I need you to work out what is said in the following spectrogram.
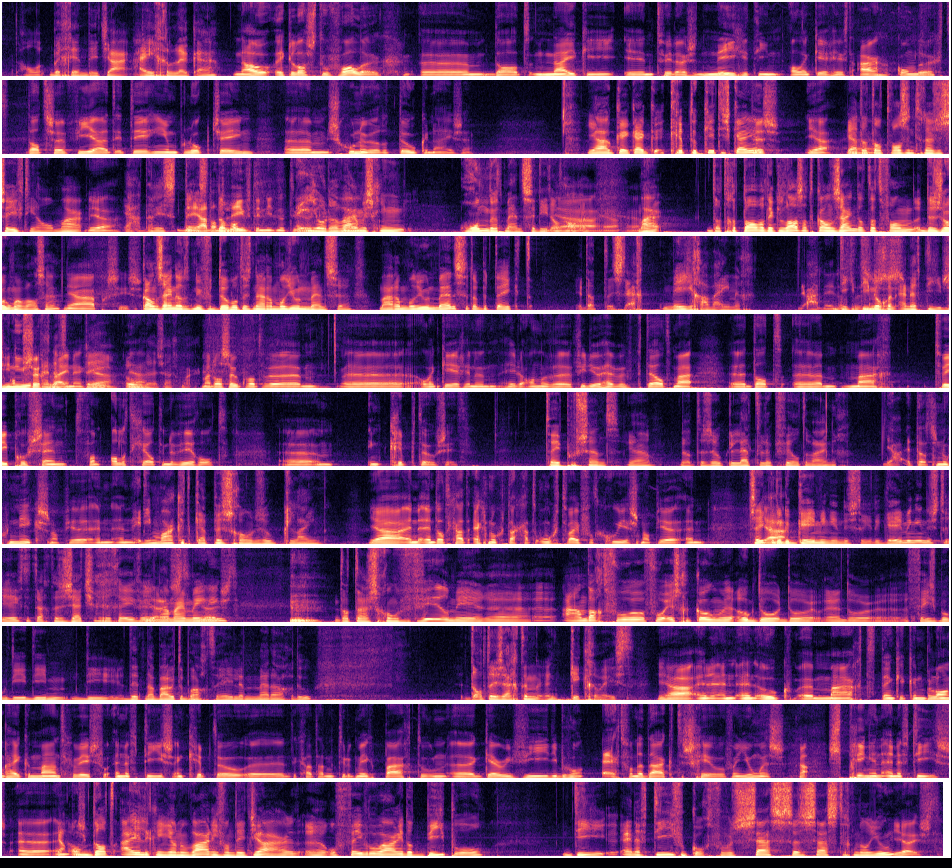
begin dit jaar eigenlijk, hè? Nou, ik las toevallig ehm, dat Nike in 2019 al een keer heeft aangekondigd dat ze via het Ethereum blockchain ehm, schoenen wilden tokenizen. Ja, oké, kijk, CryptoKitties ken je? Dus ja. ja, dat, dat was in 2017 al, maar Ja. ja, daar is... Nee, is- ja, dat leefde niet natuurlijk. Nee joh, er waren Nee. misschien honderd mensen die dat ja, hadden. Maar dat getal wat ik las, het kan zijn dat het van de zomer was, hè? ja, precies. Kan zijn dat het nu verdubbeld is naar een miljoen mensen. Maar een miljoen mensen, dat betekent... Dat is echt mega weinig. Ja, nee, die die nog een NFT, die nu een NFT ja, ja. ownen, zeg maar. Maar dat is ook wat we eh, al een keer in een hele andere video hebben verteld. Maar eh, dat ehm, maar 2% van al het geld in de wereld ehm, in crypto zit. 2%, ja, dat is ook letterlijk veel te weinig. Ja, dat is nog niks, snap je? En, en, Nee, die market cap is gewoon zo klein. ja, en, en dat gaat echt nog, dat gaat ongetwijfeld groeien, snap je? En Zeker Ja. door de gaming-industrie. De gaming-industrie heeft het echt een zetje gegeven, naar mijn mening. juist. Dat daar gewoon veel meer eh, aandacht voor, voor is gekomen. Ook door, door, eh, door eh, Facebook, die, die, die dit naar buiten bracht, de hele meta-gedoe. Dat is echt een, een kick geweest. Ja, en, en, en ook eh, maart, denk ik, een belangrijke maand geweest voor NFT's en crypto. dat gaat daar natuurlijk mee gepaard toen. eh, Gary Vee, die begon echt van de daken te schreeuwen van jongens, Ja. spring in NFT's. En als, omdat eigenlijk in januari van dit jaar, of februari, dat Beeple die NFT verkocht voor 66 miljoen. Juist.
